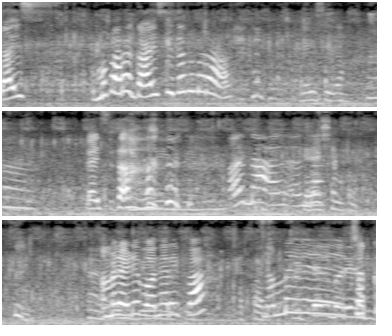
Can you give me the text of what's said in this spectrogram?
ഗൈസ് ഉമ്മ പറ ഗൈസ് ഇതെന്ന് പറ. ഗൈസ് ഇതാ. നമ്മൾ എവിടെ പോന്ന റൈഫ? നമ്മൾ ചക്ക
